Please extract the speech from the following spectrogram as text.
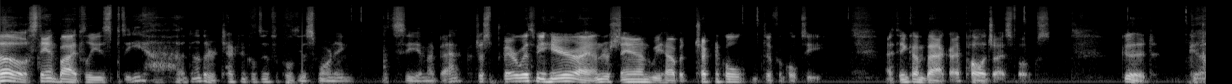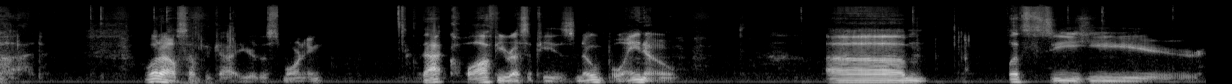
Oh, stand by, please. Another technical difficulty this morning. Let's see. Am I back? Just bear with me here. I understand we have a technical difficulty. I think I'm back. I apologize, folks. Good God. What else have we got here this morning? That coffee recipe is no bueno. Um, let's see here.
